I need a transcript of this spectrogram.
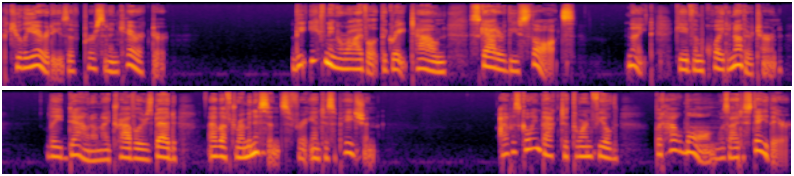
peculiarities of person and character. The evening arrival at the great town scattered these thoughts. Night gave them quite another turn. Laid down on my traveller's bed, I left reminiscence for anticipation. I was going back to Thornfield, but how long was I to stay there?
